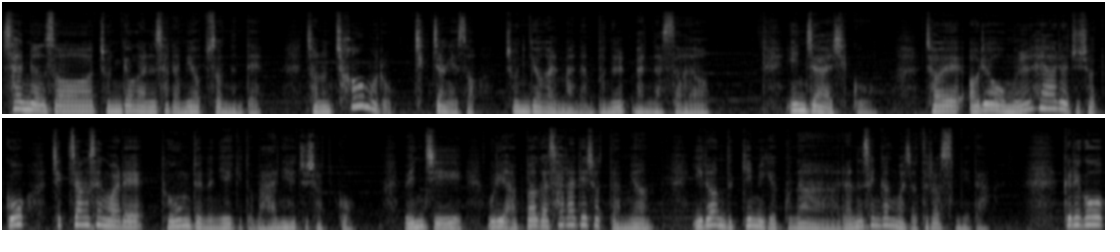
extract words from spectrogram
살면서 존경하는 사람이 없었는데 저는 처음으로 직장에서 존경할 만한 분을 만났어요. 인자하시고 저의 어려움을 헤아려 주셨고 직장 생활에 도움되는 얘기도 많이 해주셨고 왠지 우리 아빠가 살아계셨다면 이런 느낌이겠구나라는 생각마저 들었습니다. 그리고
